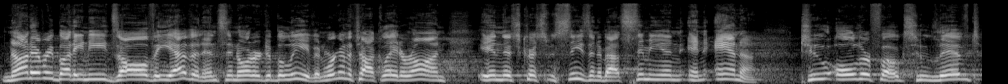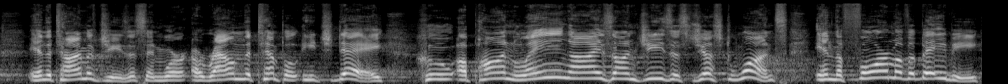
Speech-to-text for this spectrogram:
not everybody needs all the evidence in order to believe. And we're going to talk later on in this Christmas season about Simeon and Anna two older folks who lived in the time of Jesus and were around the temple each day, who, upon laying eyes on Jesus just once in the form of a baby,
